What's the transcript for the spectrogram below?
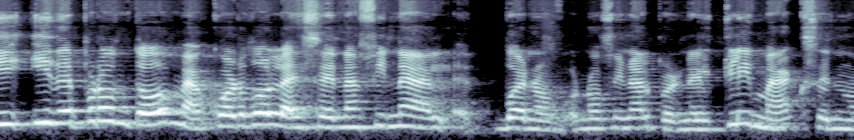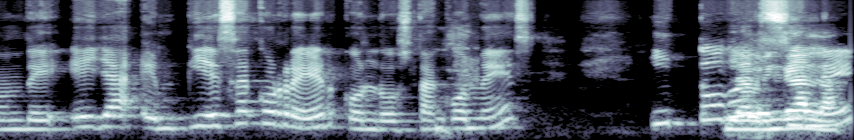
Y, de pronto me acuerdo la escena final, bueno, no final, pero en el clímax, en donde ella empieza a correr con los tacones y todo el cine.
